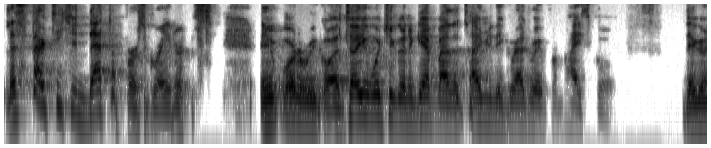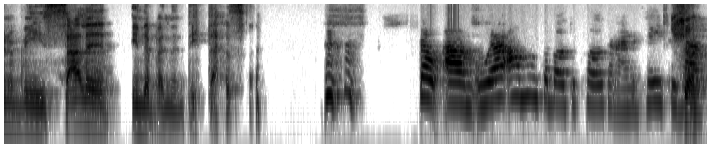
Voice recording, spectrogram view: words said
Let's start teaching that to first graders in Puerto Rico. I'll tell you what you're going to get by the time you they graduate from high school they're going to be solid independentistas. so um, we're almost about to close, and I'm hate to sure. have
